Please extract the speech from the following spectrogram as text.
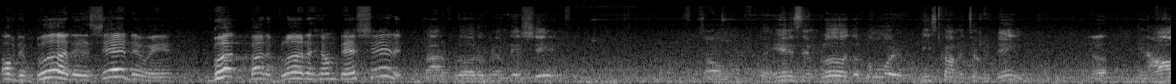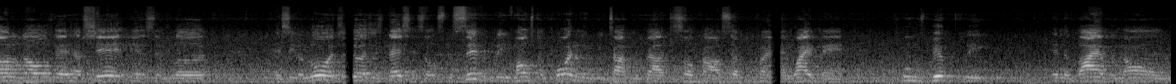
of the blood that is shed therein, but by the blood of him that shed it. by the blood of him that shed. it. So the innocent blood, the Lord, he's coming to redeem. Yup. and all of those that have shed innocent blood. And see, the Lord judges nations. So specifically, most importantly, we're talking about the so-called self-proclaimed white man, who's biblically in the Bible known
